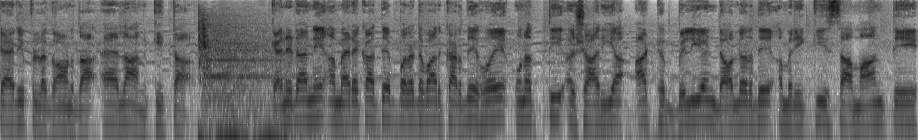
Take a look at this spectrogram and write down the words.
ਟੈਰਿਫ ਲਗਾਉਣ ਦਾ ਐਲਾਨ ਕੀਤਾ। ਕੈਨੇਡਾ ਨੇ ਅਮਰੀਕਾ ਤੇ ਪਲਟਵਾਰ ਕਰਦੇ ਹੋਏ 29.8 ਬਿਲੀਅਨ ਡਾਲਰ ਦੇ ਅਮਰੀਕੀ ਸਾਮਾਨ ਤੇ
